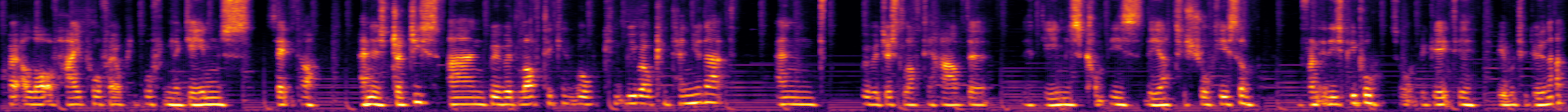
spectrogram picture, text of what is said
quite a lot of high-profile people from the games sector and as judges, and we would love to we'll, we will continue that, and we would just love to have the, the games companies there to showcase them in front of these people. So it would be great to be able to do that.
